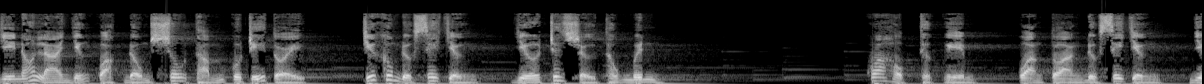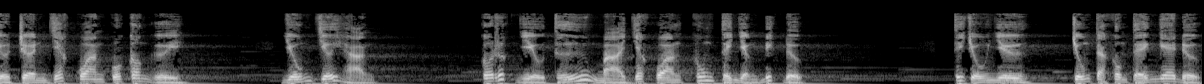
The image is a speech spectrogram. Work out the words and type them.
Vì nó là những hoạt động sâu thẳm của trí tuệ chứ không được xây dựng dựa trên sự thông minh. Khoa học thực nghiệm hoàn toàn được xây dựng dựa trên giác quan của con người, vốn giới hạn. Có rất nhiều thứ mà giác quan không thể nhận biết được. Thí dụ như, chúng ta không thể nghe được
